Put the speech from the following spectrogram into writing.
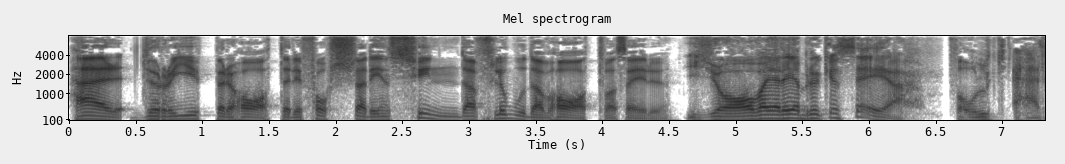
här dryper hatet, det forsar, det är en syndaflod av hat, vad säger du? Ja, vad är det jag brukar säga? Folk är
